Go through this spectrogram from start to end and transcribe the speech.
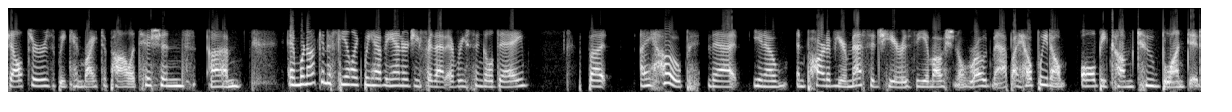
shelters, we can write to politicians, um, and we're not going to feel like we have the energy for that every single day. But I hope that, you know, and part of your message here is the emotional roadmap. I hope we don't all become too blunted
